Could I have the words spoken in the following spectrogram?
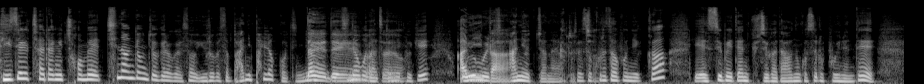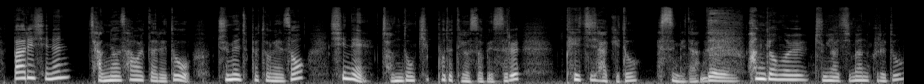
디젤 차량이 처음에 친환경적이라고 해서 유럽에서 많이 팔렸거든요. 네, 네, 지나고 맞아요. 났더니 그게 아니다. 아니었잖아요. 그래서 그렇죠. 그러다 보니까 이 SUV에 대한 규제가 나오는 것으로 보이는데 파리시는 작년 4월 달에도 주민 투표 통해서 시내 전동 킥보드 대여 서비스를 폐지하기도 했습니다. 네. 환경은 중요하지만 그래도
